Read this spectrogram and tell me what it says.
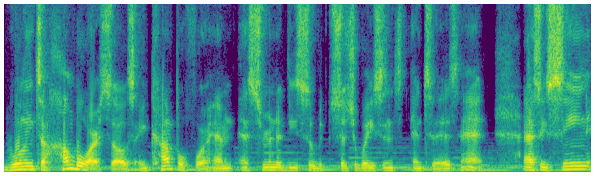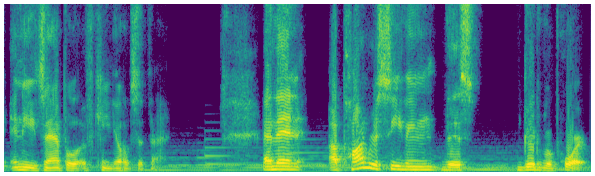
willing to humble ourselves and come before him and surrender these situations into his hand, as we've seen in the example of King Jehoshaphat. And then upon receiving this good report,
